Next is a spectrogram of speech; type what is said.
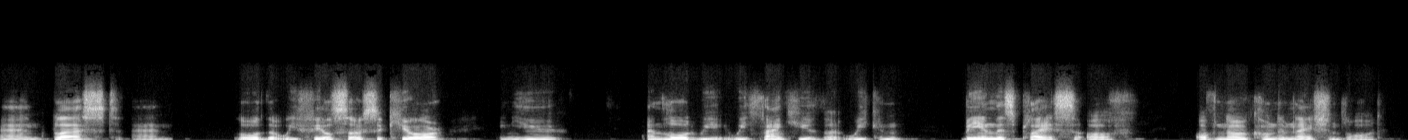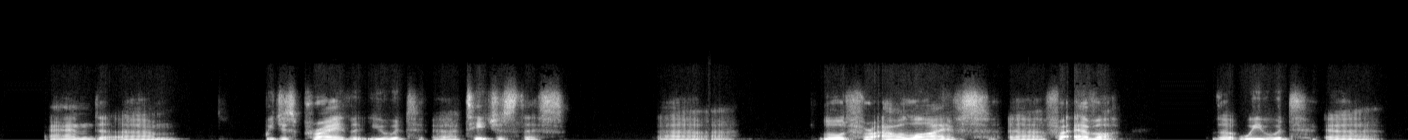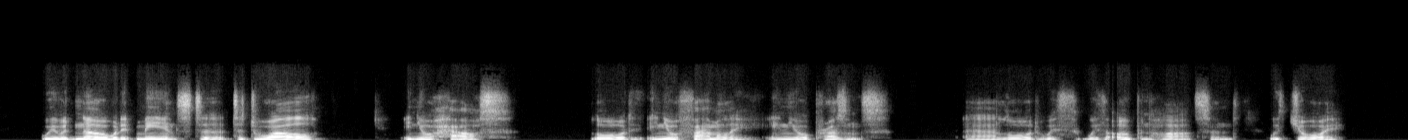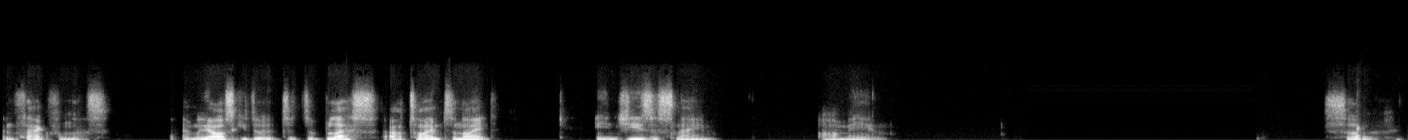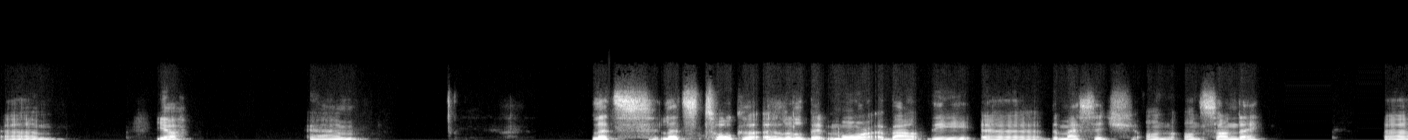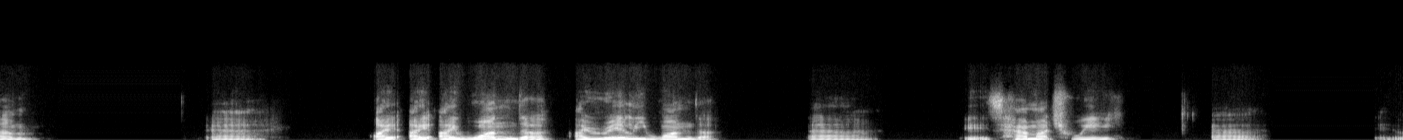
and blessed and Lord, that we feel so secure in you. And Lord, we, we thank you that we can be in this place of, of no condemnation, Lord. And um, we just pray that you would uh, teach us this, uh, Lord, for our lives uh, forever, that we would uh, we would know what it means to, to dwell in your house, Lord, in your family, in your presence, uh, Lord, with, with open hearts and with joy and thankfulness. And we ask you to, to, to bless our time tonight in Jesus' name. Amen. So, um, yeah. Um, Let's let's talk a, a, little bit more about the uh, the message on on Sunday. Um, uh, I I I wonder. I really wonder. Uh, it's how much we uh,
